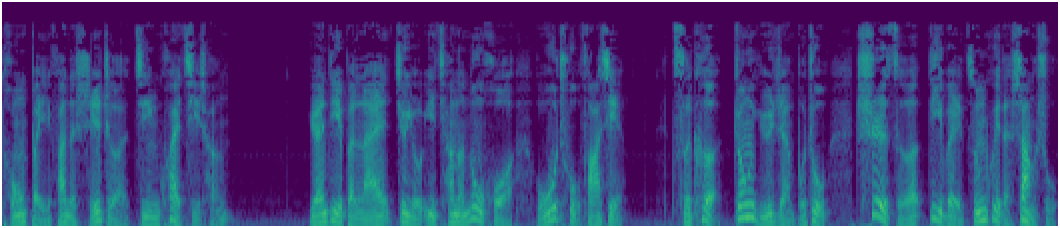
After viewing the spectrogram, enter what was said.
同北藩的使者尽快启程。元帝本来就有一腔的怒火无处发泄，此刻终于忍不住斥责地位尊贵的尚书：“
